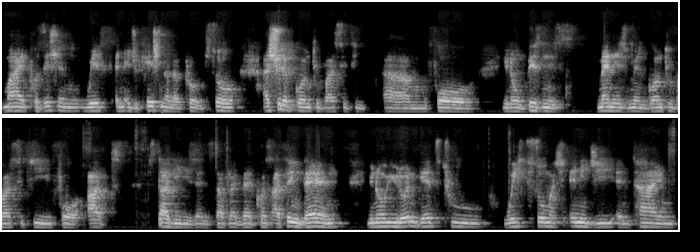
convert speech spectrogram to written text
my position with an educational approach. So I should have gone to varsity um, for, you know, business management, gone to varsity for art studies and stuff like that. Because I think then, you know, you don't get to waste so much energy and time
